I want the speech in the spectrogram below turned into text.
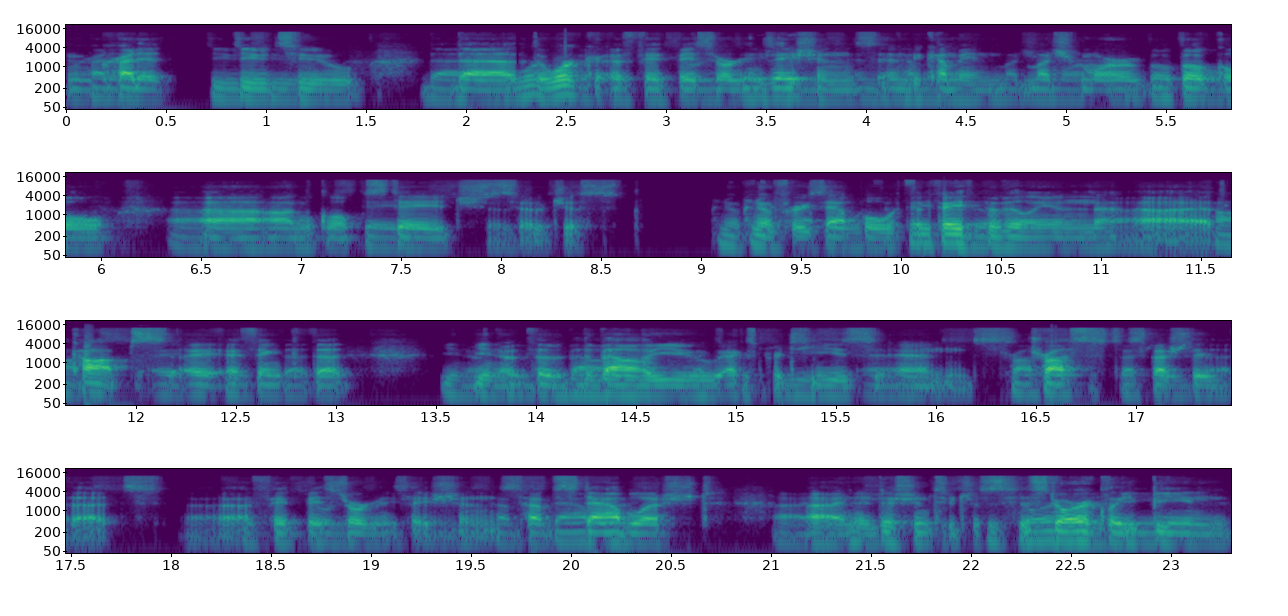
in credit due to the the work of faith-based organizations and becoming much more vocal uh, on the global stage so just you know for example with the faith pavilion uh, at the COPs I, I think that you know, the, the value, expertise, and trust, especially that uh, faith-based organizations have established, uh, in addition to just historically being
